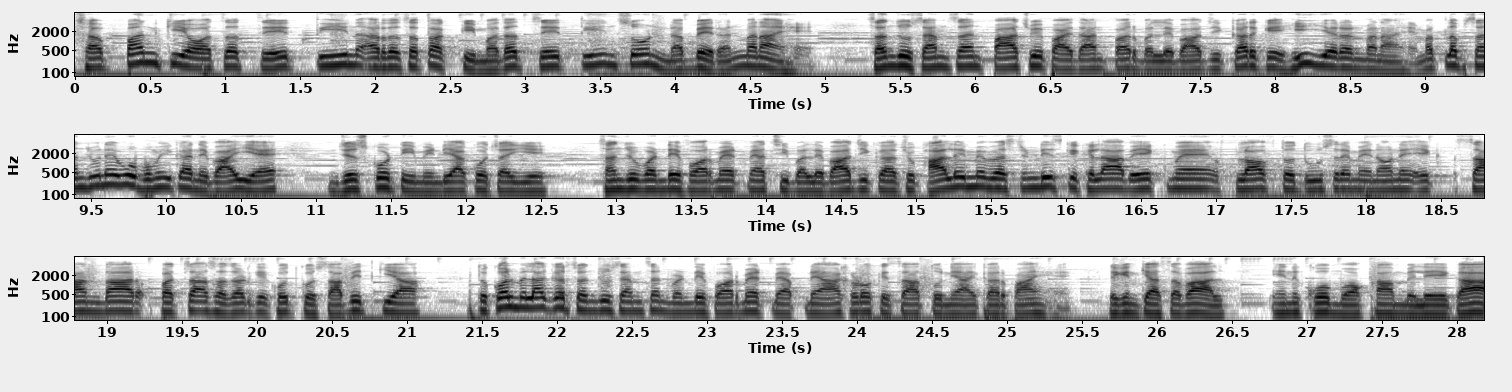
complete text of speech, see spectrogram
छप्पन की औसत से तीन अर्धशतक की मदद से तीन सौ नब्बे रन बनाए हैं। संजू सैमसन पाँचवें पायदान पर बल्लेबाजी करके ही ये रन बनाए हैं। मतलब संजू ने वो भूमिका निभाई है जिसको टीम इंडिया को चाहिए। संजू वनडे फॉर्मेट में अच्छी बल्लेबाजी कर चुके हाल ही में वेस्टइंडीज के खिलाफ एक में फ्लॉप तो दूसरे में इन्होंने एक शानदार पचास हज़ार के खुद को साबित किया। तो कुल मिलाकर संजू सैमसन वनडे फॉर्मेट में अपने आंकड़ों के साथ तो न्याय कर पाए हैं। लेकिन क्या सवाल, इनको मौका मिलेगा?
